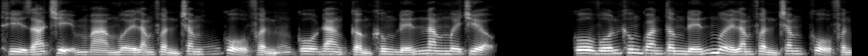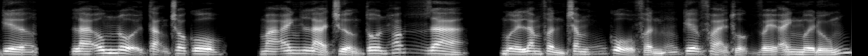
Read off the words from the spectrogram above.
thì giá trị mà 15% cổ phần cô đang cầm không đến 50 triệu. Cô vốn không quan tâm đến 15% cổ phần kia, là ông nội tặng cho cô, mà anh là trưởng tôn hoắc gia, 15% cổ phần kia phải thuộc về anh mới đúng.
